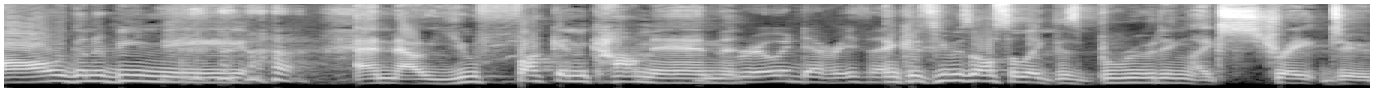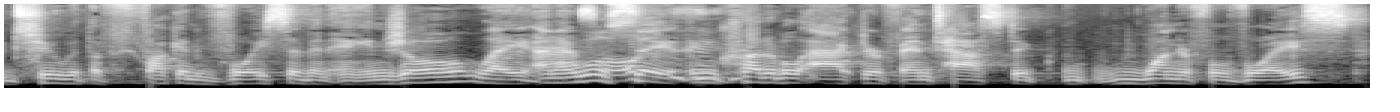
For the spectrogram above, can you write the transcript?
all gonna be me, and now you fucking come in. Ruined everything. And because he was also like this brooding, like straight dude too, with the fucking voice of an angel. Like, and I will say, incredible actor, fantastic, wonderful voice.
